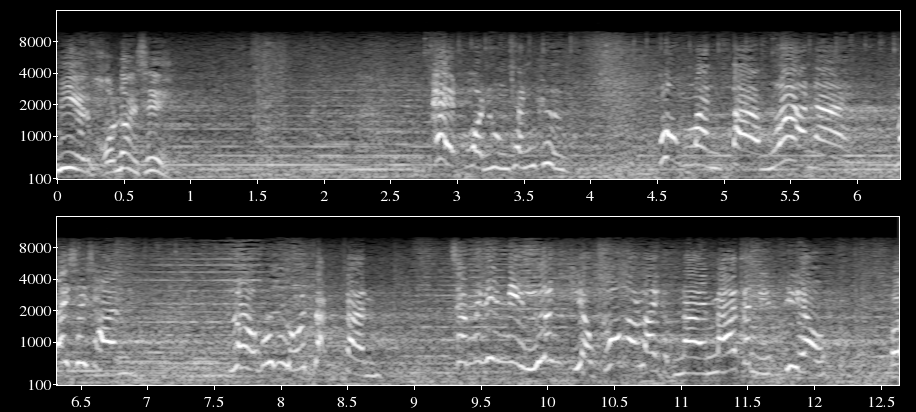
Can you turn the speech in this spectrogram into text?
มีเหตุผลหน่อยสิ เหตุผลของฉันคือ พวกมันตามล่านาย ไม่ใช่ฉัน เราเพิ่งรู้จักกัน ฉันไม่ได้มีเรื่องเกี่ยวข้องอะไรกับนายแม้แต่นิดเดียว แต่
